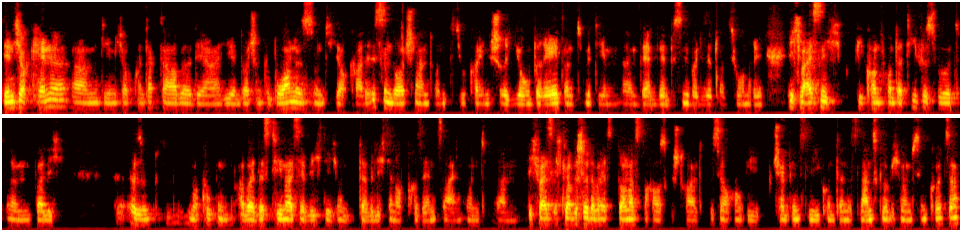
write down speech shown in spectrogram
den ich auch kenne, ähm, dem ich auch Kontakt habe, der hier in Deutschland geboren ist und hier auch gerade ist in Deutschland und die ukrainische Regierung berät und mit dem ähm, werden wir ein bisschen über die Situation reden. Ich weiß nicht, wie konfrontativ es wird, ähm, weil ich also mal gucken, aber das Thema ist ja wichtig und da will ich dann auch präsent sein. Und ähm, ich weiß, ich glaube, es wird aber erst Donnerstag ausgestrahlt. Ist ja auch irgendwie Champions League und dann ist Lanz, glaube ich, immer ein bisschen kürzer.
